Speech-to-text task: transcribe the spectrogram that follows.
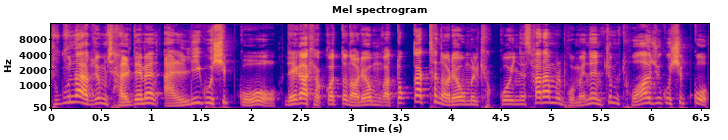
누구나 좀 잘 되면 알리고 싶고 내가 겪었던 어려움과 똑같은 어려움을 겪고 있는 사람을 보면은 좀 도와주고 싶고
